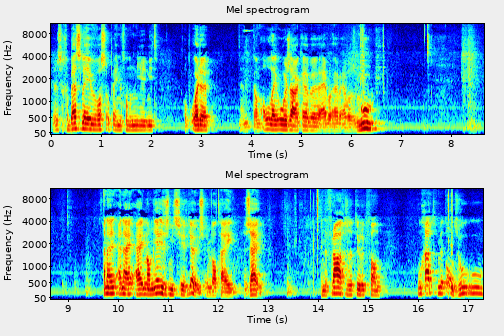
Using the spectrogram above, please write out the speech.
Dus zijn gebedsleven was op een of andere manier niet op orde. En kan allerlei oorzaken hebben. Hij, hij, was moe. En, hij, en hij, hij nam Jezus niet serieus in wat hij zei. En de vraag is natuurlijk van, hoe gaat het met ons? Hoe, hoe,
